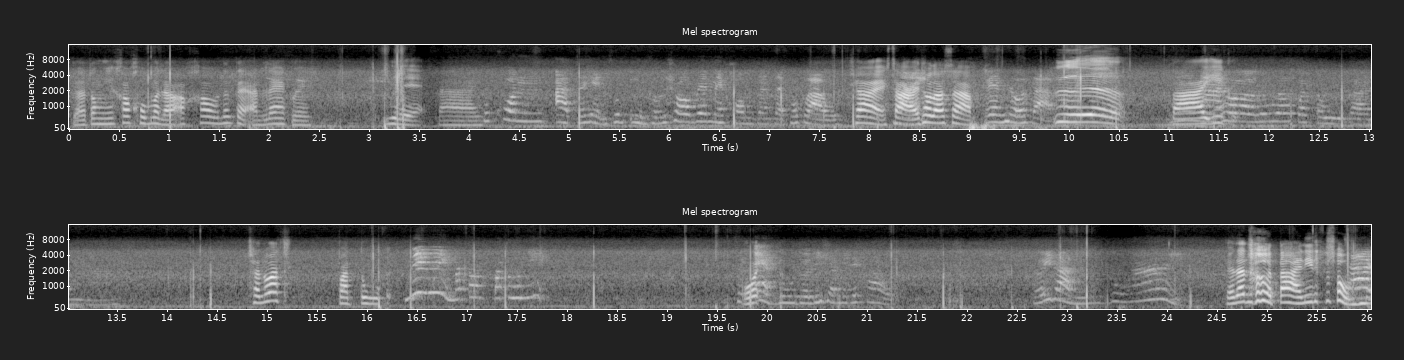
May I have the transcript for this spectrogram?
เดี๋ยวตรงนี้เข้าครบหมดแล้ว เอาเข้าตั้งแต่อันแรกเลยนี่ แหละตาย ทุกคนอาจจะเห็นคนอื่นเขาชอบเล่นในคอมกันแต่พวกเราใช่สายโทรศัพท์ เล่นโทรศัพท์เออตายอีกพวกเราต้องเลือกประตูกันนะฉันว่าประตู นี่นี่มาตรงประตูนี้ฉันโอ๊ย แอบดูโดยที่ฉันไม่ได้เข้า เฮ้ยด่านนี้ดูง่ายเดี๋ยวถ้าเธอตายนี่ถ้าสมใช่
